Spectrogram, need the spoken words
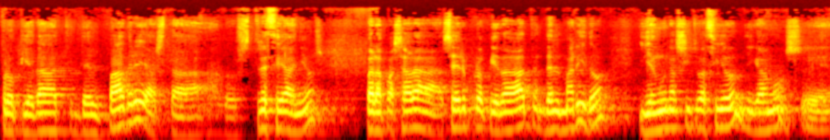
propiedad del padre hasta los 13 años para pasar a ser propiedad del marido y en una situación, digamos, eh,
